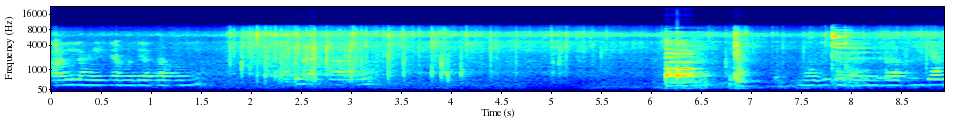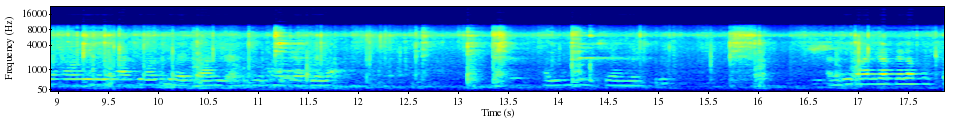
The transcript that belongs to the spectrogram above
आलेला आहे त्यामध्ये आता आपण. ते टाकणार आहोत भाजी टाकल्यानंतर आपण गॅस वगैरे भाजीवर ठेवायचा आहे. आणि भाजी आपल्याला हलवून घ्यायची आहे. आणि ही भाजी आपल्याला फक्त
